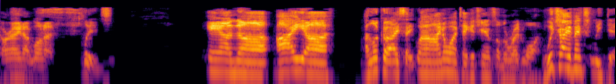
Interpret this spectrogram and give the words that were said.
All right, I want to, please. And uh, I uh, I look, I say, well, I don't want to take a chance on the red wine, which I eventually did,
